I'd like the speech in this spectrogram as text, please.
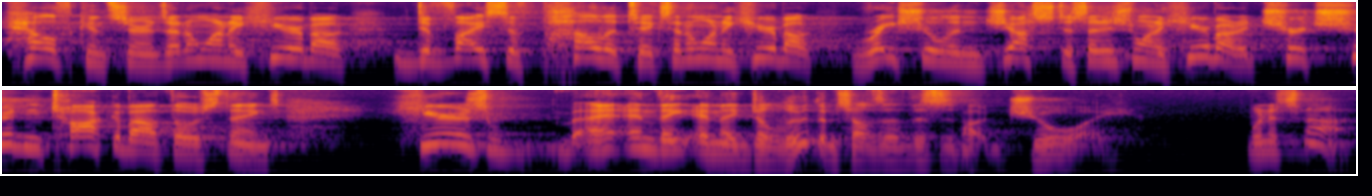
health concerns. I don't want to hear about divisive politics. I don't want to hear about racial injustice. I just want to hear about it. Church shouldn't talk about those things. Here's, and they, and they delude themselves that this is about joy when it's not.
